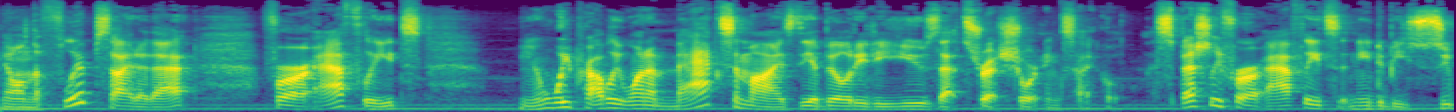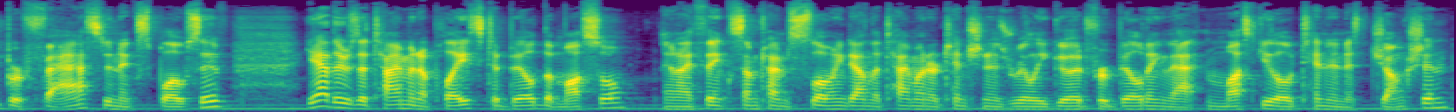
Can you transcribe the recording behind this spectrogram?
Now, on the flip side of that, for our athletes, you know, we probably want to maximize the ability to use that stretch shortening cycle, especially for our athletes that need to be super fast and explosive. Yeah, there's a time and a place to build the muscle, and I think sometimes slowing down the time under tension is really good for building that musculotendinous junction,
